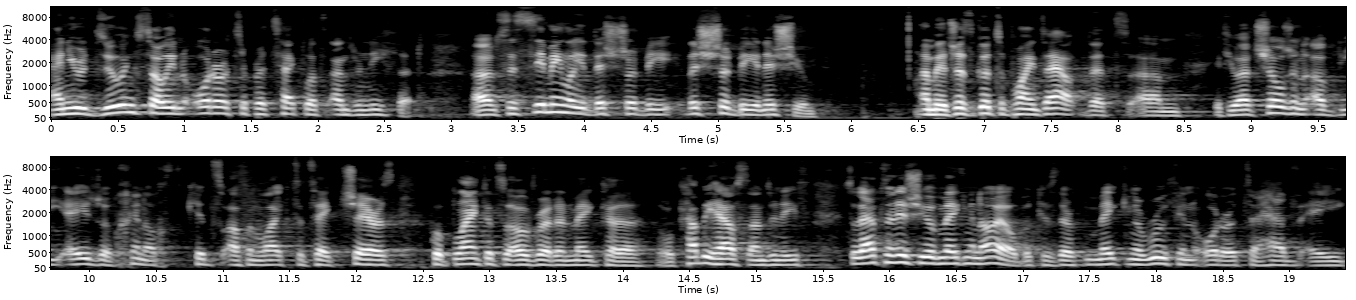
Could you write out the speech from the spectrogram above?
and you're doing so in order to protect what's underneath it. Um, so seemingly this should be this should be an issue I mean, it's just good to point out that um, if you have children of the age of chinuch, kids often like to take chairs, put blankets over it, and make a little cubby house underneath. So that's an issue of making an ohel because they're making a roof in order to have a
